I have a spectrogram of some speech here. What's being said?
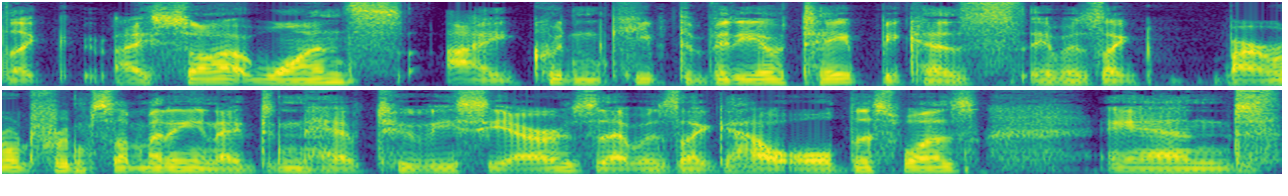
like. I saw it once. I couldn't keep the videotape because it was like borrowed from somebody and I didn't have two VCRs. That was like how old this was. And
